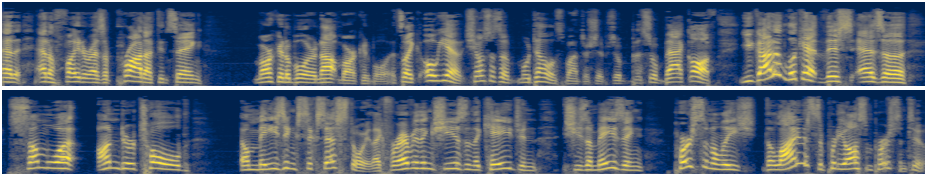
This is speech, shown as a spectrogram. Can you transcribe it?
at a, at a fighter as a product and saying, marketable or not marketable. It's like, oh yeah, she also has a Modelo sponsorship, so so back off. You got to look at this as a somewhat undertold, amazing success story. Like for everything she is in the cage, and she's amazing. Personally, the Lioness is a pretty awesome person too.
